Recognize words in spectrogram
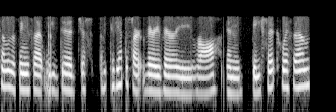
some of the things that we did just because you have to start very very raw and basic with them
